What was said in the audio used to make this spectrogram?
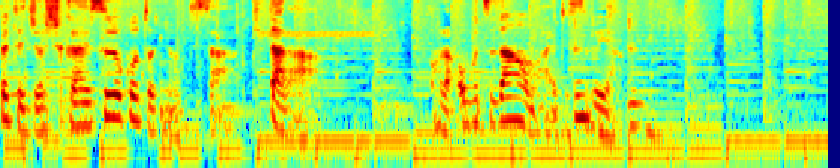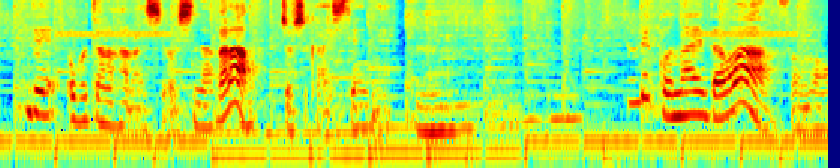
うやって女子会することによってさ来たらほらお仏壇お参りするやん。うん。でおばちゃんの話をしながら女子会してんねうん。んでこの間はその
